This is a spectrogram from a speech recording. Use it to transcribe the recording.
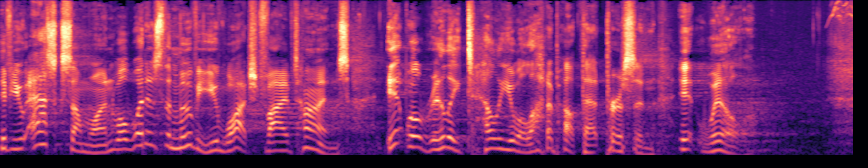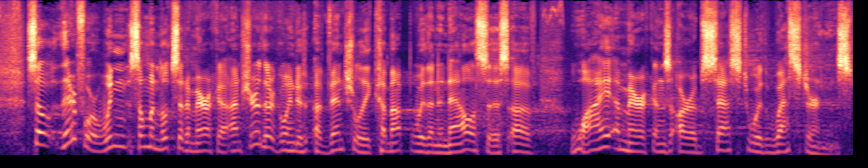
If you ask someone, well, what is the movie you watched five times? It will really tell you a lot about that person. It will. So, therefore, when someone looks at America, I'm sure they're going to eventually come up with an analysis of why Americans are obsessed with Westerns.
